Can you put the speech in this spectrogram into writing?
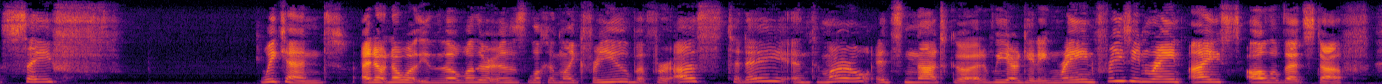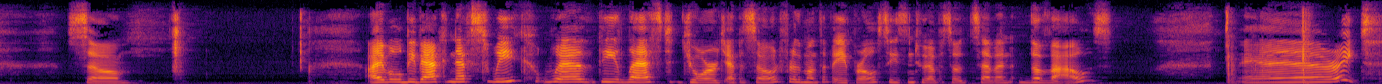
safe weekend. I don't know what the weather is looking like for you, but for us today and tomorrow, it's not good. We are getting rain, freezing rain, ice, all of that stuff. So I will be back next week with the last George episode for the month of April, season 2, episode 7, The Vows. All right.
